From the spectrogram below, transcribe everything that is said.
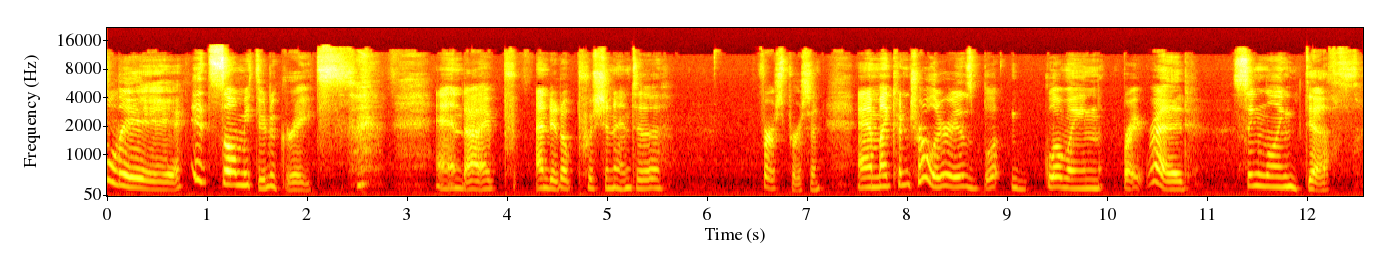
Lovely! It saw me through the grates. And I ended up pushing into first person. And my controller is glowing bright red, signaling death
